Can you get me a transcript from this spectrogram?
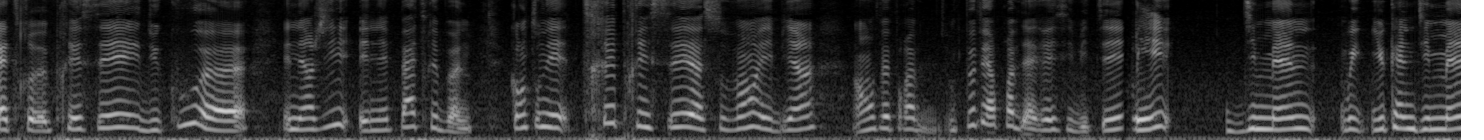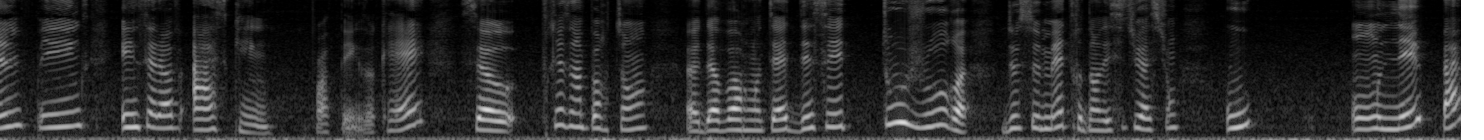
être pressé, du coup, euh, l'énergie n'est pas très bonne. Quand on est très pressé, euh, souvent, eh bien, on, peut faire preuve d'agressivité et demand, we, you can demand things instead of asking for things, ok? So, très important euh, d'avoir en tête, d'essayer toujours de se mettre dans des situations où on n'est pas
